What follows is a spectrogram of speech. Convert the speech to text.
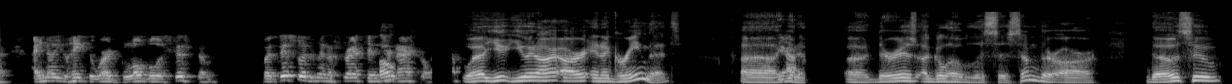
I know you hate the word globalist system, but this would have been a threat to oh, international. Oh, well, you you and I are in agreement. Uh, yeah. You know, uh, there is a globalist system. There are those who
